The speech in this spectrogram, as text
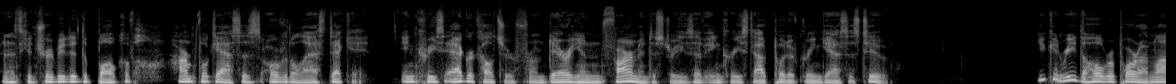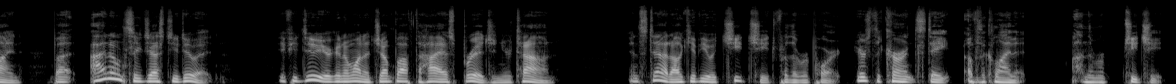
and has contributed the bulk of harmful gases over the last decade. Increased agriculture from dairy and farm industries have increased output of green gases too. You can read the whole report online, but I don't suggest you do it. If you do, you're going to want to jump off the highest bridge in your town. Instead, I'll give you a cheat sheet for the report. Here's the current state of the climate on the cheat sheet.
